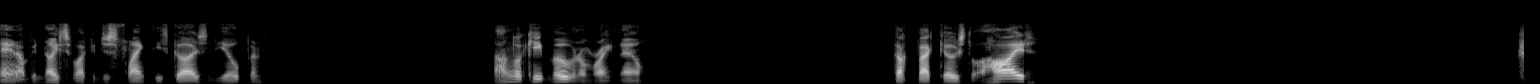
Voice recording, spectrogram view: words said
Man, it'd be nice if I could just flank these guys in the open. I'm going to keep moving them right now. Duck back goes to a hide.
